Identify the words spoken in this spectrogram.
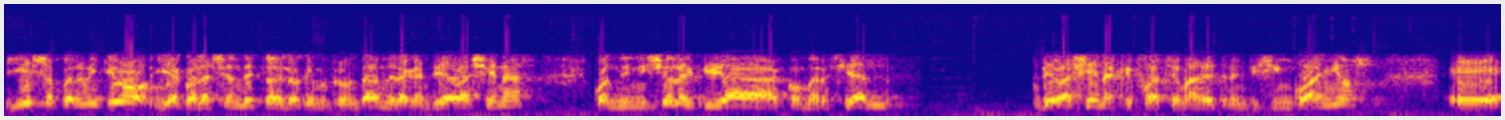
y eso permitió, y a colación de esto de lo que me preguntaban de la cantidad de ballenas, cuando inició la actividad comercial de ballenas, que fue hace más de 35 años, eh,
